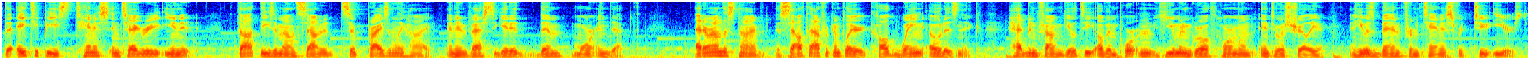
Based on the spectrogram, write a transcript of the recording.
The ATP's Tennis Integrity Unit thought these amounts sounded surprisingly high and investigated them more in depth. At around this time, a South African player called Wayne Odesnik had been found guilty of importing human growth hormone into Australia, and he was banned from tennis for two years.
